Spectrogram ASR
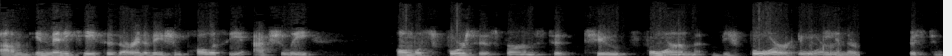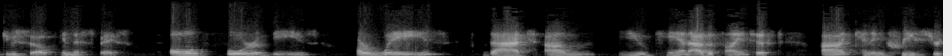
Um, in many cases, our innovation policy actually almost forces firms to, to form before it would be in their interest to do so in this space. All four of these are ways that um, you can, as a scientist, uh, can increase your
